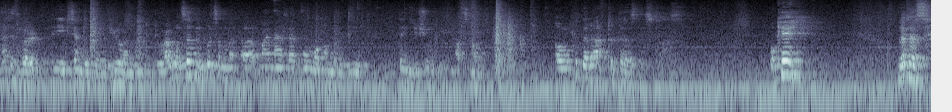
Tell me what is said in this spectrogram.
And that is where the extent of the review I'm going to do. I will certainly put some, uh, MyMathLab homework on the review, things you should must know. I will put that after Thursday's class. Okay, let us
